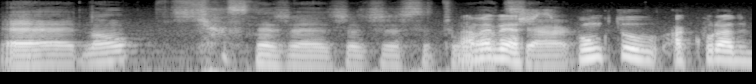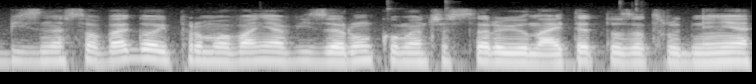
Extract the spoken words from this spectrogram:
e, no jasne, że, że, że sytuacja... Ale wiesz, z punktu akurat biznesowego i promowania wizerunku Manchester United, to zatrudnienie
